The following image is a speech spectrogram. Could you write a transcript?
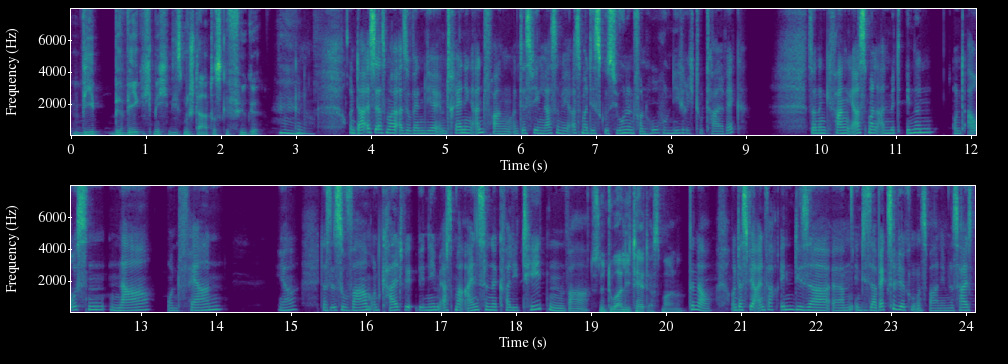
wie bewege ich mich in diesem Statusgefüge. Hm. Genau. Und da ist erstmal, also wenn wir im Training anfangen, und deswegen lassen wir erstmal Diskussionen von hoch und niedrig total weg, sondern fangen erstmal an mit innen und außen, nah und fern. Ja, das ist so warm und kalt. Wir, wir nehmen erstmal einzelne Qualitäten wahr. Das ist eine Dualität erstmal, ne? Genau. Und dass wir einfach in dieser, ähm, in dieser Wechselwirkung uns wahrnehmen. Das heißt,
